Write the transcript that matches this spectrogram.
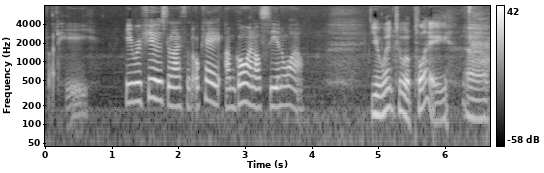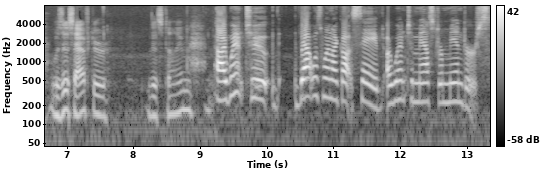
but he he refused, and I said, "Okay, I'm going. I'll see you in a while." You went to a play. Uh, was this after this time? I went to th- that was when I got saved. I went to Master Minder's.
